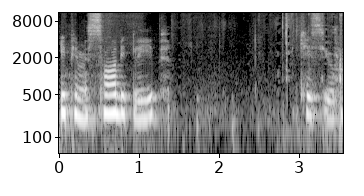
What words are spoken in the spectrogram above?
İpimi sabitleyip kesiyorum.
